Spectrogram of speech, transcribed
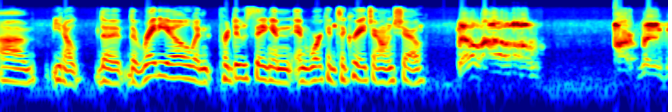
um, you know the the radio and producing and, and working to create your own show? Well, I um, part, in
